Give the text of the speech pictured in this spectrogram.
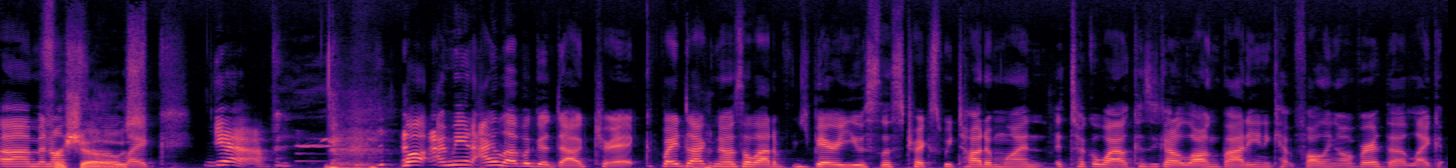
Um, and For also shows. like, Yeah. well, I mean, I love a good dog trick. My dog knows a lot of very useless tricks. We taught him one. It took a while because he's got a long body and he kept falling over. The like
